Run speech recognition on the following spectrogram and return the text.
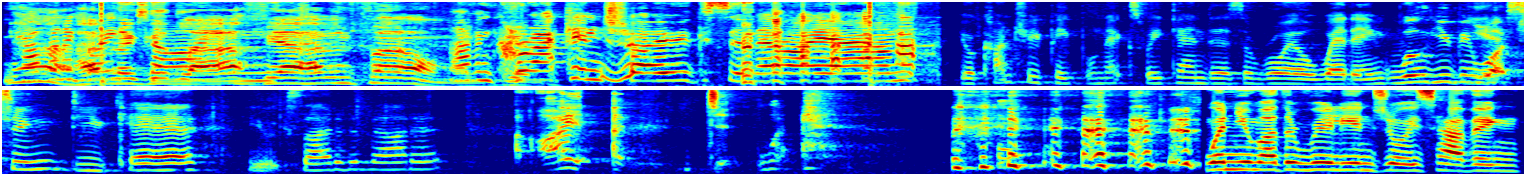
Yeah, having a great a good time. laugh. Yeah, having fun. Oh, Having goodness. cracking jokes, and there I am. Your country people next weekend There's a royal wedding. Will you be Yes. watching? Do you care? Are you excited about it? I. I d- when your mother really enjoys having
